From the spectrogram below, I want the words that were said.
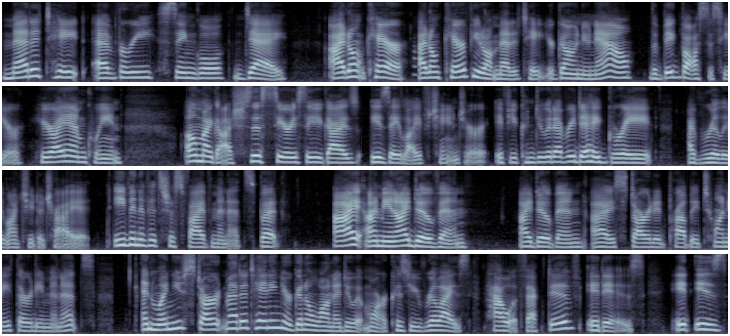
meditate every single day. I don't care. I don't care if you don't meditate. You're going to now. The big boss is here. Here I am, queen. Oh my gosh, this seriously, you guys, is a life changer. If you can do it every day, great. I really want you to try it, even if it's just five minutes. But I, I mean, I dove in. I dove in. I started probably 20, 30 minutes. And when you start meditating, you're going to want to do it more because you realize how effective it is. It is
